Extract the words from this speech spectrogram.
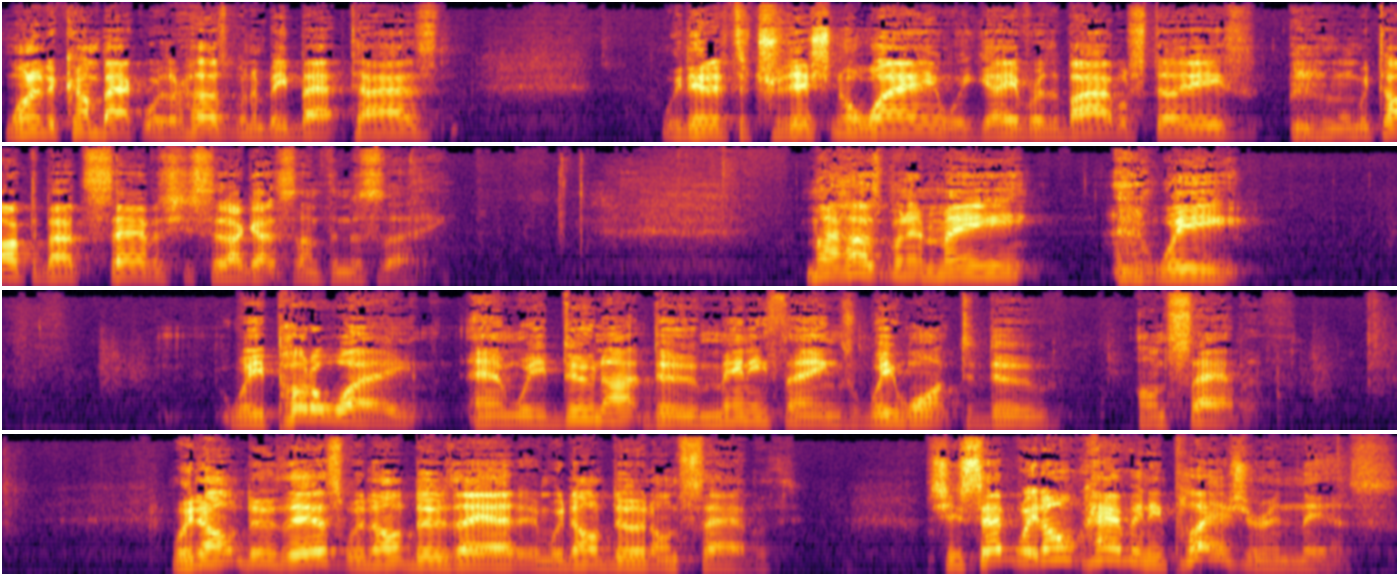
Wanted to come back with her husband and be baptized. We did it the traditional way. We gave her the Bible studies. when we talked about the Sabbath, she said, I got something to say. My husband and me, we, we put away and we do not do many things we want to do on Sabbath. We don't do this, we don't do that, and we don't do it on Sabbath. She said, We don't have any pleasure in this,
